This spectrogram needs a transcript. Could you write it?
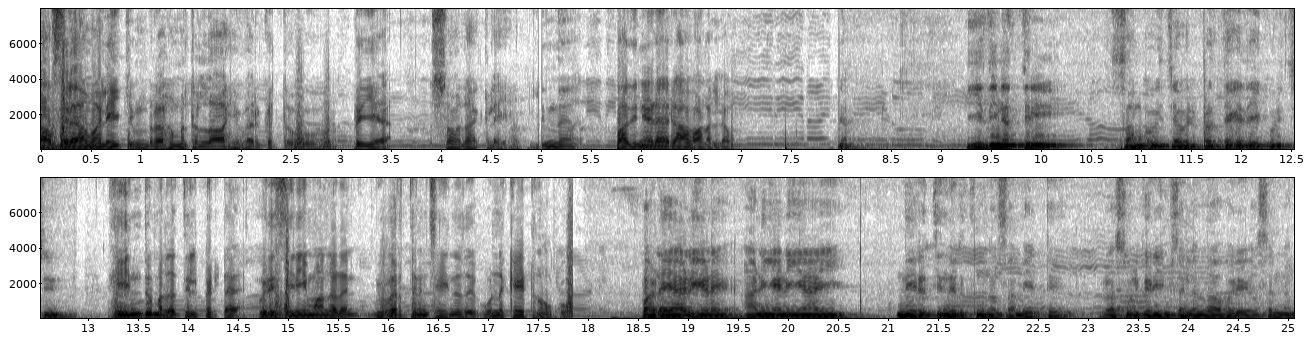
അസ്സലാമു അലൈക്കും റഹമത്തല്ലാഹി വർക്കത്തുഹു പ്രിയ ശ്രോതാക്കളെ ഇന്ന് പതിനേഴാം രാവാണല്ലോ. ഈ ദിനത്തിൽ സംഭവിച്ച ഒരു പ്രത്യേകതയെക്കുറിച്ച് ഹിന്ദു മതത്തിൽപ്പെട്ട ഒരു സിനിമാ നടൻ വിവർത്തനം ചെയ്യുന്നത് ഒന്ന് കേട്ടു നോക്കൂ. പടയാളികളെ അണിയണിയായി നിരത്തി നിർത്തുന്ന സമയത്ത് റസൂൽ കരീം സല്ലാഹു അലൈഹി വസല്ലം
